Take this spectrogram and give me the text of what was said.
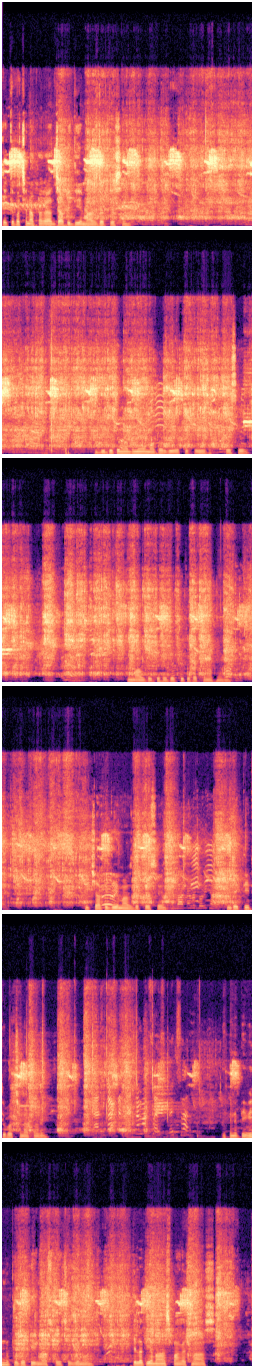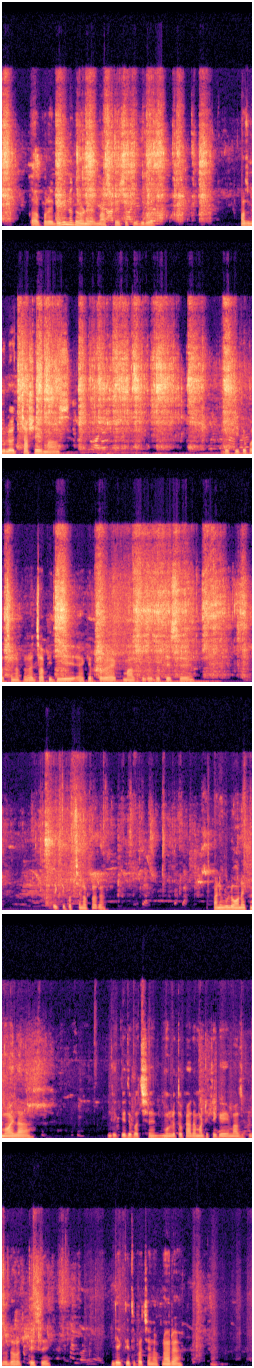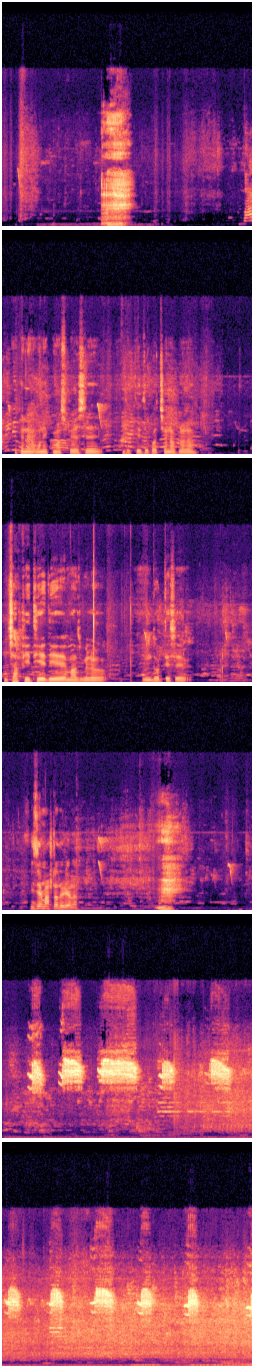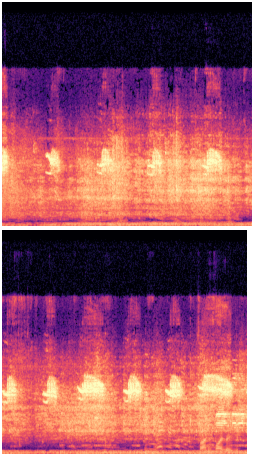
দেখতে পাচ্ছেন আপনারা জাপি দিয়ে মাছ ধরতেছে। বিদ্যুতের মাধ্যমে মোটর দিয়ে পুকুর হয়েছে। মাছ ধরতেছে দেখতেই তো পাচ্ছেন আপনারা। চাপি দিয়ে মাছ ধরতেছে। দেখতেই তো পাচ্ছেন আপনারা। এখানে বিভিন্ন প্রজাতির মাছ রয়েছে, যেমন তেলাপিয়া মাছ, পাঙ্গাস মাছ তারপরে বিভিন্ন ধরনের মাছ রয়েছে পুকুরে মাছগুলো চাষের মাছ। দেখতেই তো পাচ্ছেন আপনারা, ঝাঁপি দিয়ে একের পর এক মাছগুলো ধরতেছে। দেখতে পাচ্ছেন আপনারা। পানিগুলো অনেক ময়লা। দেখতেই তো পাচ্ছেন, মূলত কাদামাটি থেকে মাছগুলো ধরতেছে। দেখতেই তো পাচ্ছেন আপনারা। এখানে অনেক মাছ রয়েছে। দেখতেই তো পাচ্ছেন আপনারা। ঝাঁপি দিয়ে দিয়ে মাছগুলো ধরতেছে। পিসের মাছটা ধরিয়া না পানি ময়লা হয়ে গেছে।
